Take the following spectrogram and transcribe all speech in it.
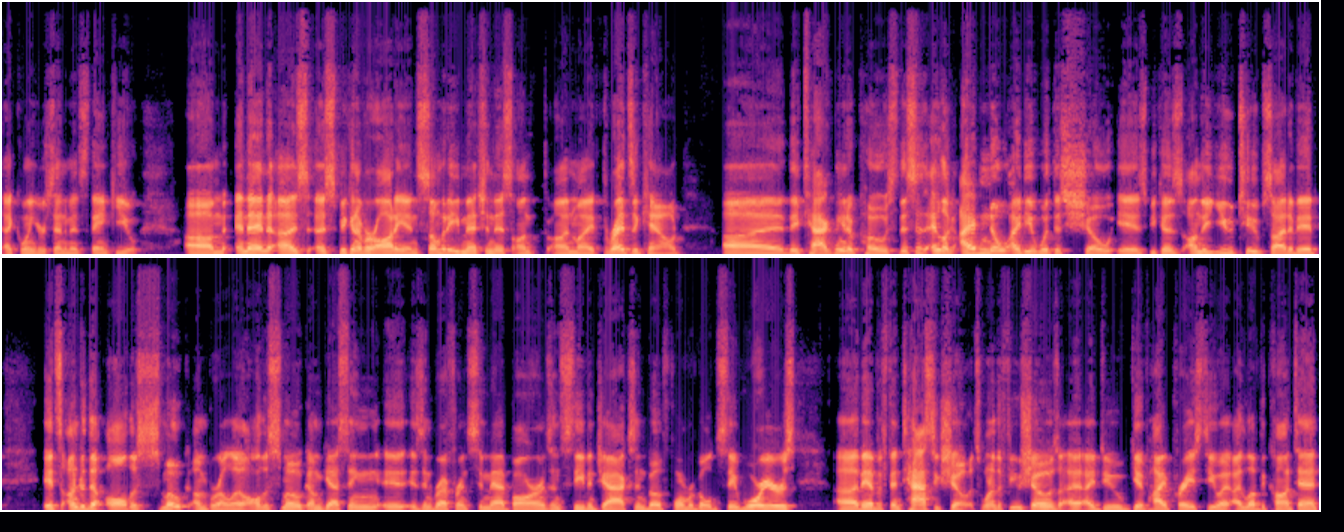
echoing your sentiments, thank you. Um, and then, uh, uh, speaking of our audience, somebody mentioned this on on my Threads account. Uh, they tagged me in a post. This is, and look, I have no idea what this show is because on the YouTube side of it, it's under the all the smoke umbrella. All the smoke, I'm guessing, is, is in reference to Matt Barnes and Stephen Jackson, both former Golden State Warriors. Uh, they have a fantastic show. It's one of the few shows I, I do give high praise to. I, I love the content.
